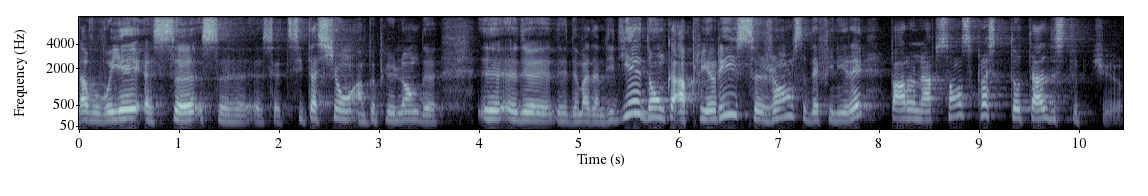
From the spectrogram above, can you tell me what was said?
là, vous voyez euh, cette citation un peu plus longue de, de, Madame Didier. Donc, a priori, ce genre se définirait par une absence presque totale de structure.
